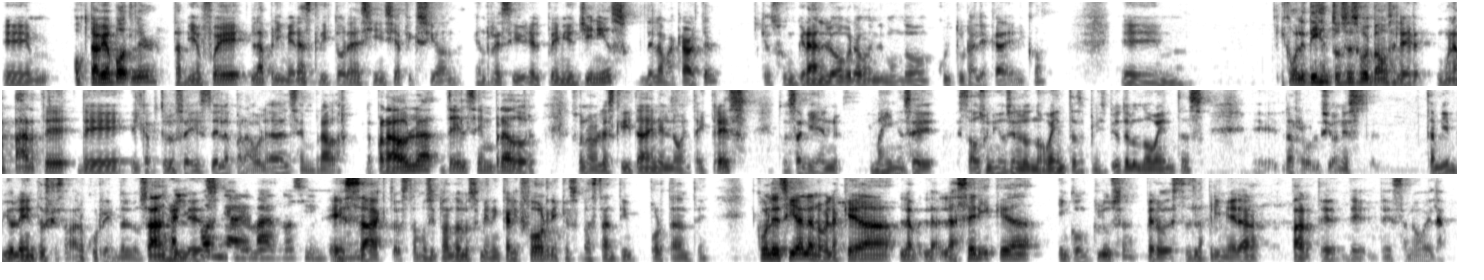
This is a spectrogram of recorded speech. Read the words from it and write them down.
Em, Octavia Butler también fue la primera escritora de ciencia ficción en recibir el premio Genius de la MacArthur, que es un gran logro en el mundo cultural y académico. Em, y como les dije, entonces hoy vamos a leer una parte del capítulo 6 de la parábola del sembrador. La parábola del sembrador es una novela escrita en el 93, entonces también imagínense Estados Unidos en los 90, a principios de los 90, eh, las revoluciones también violentas que estaban ocurriendo en Los Ángeles. California, además, ¿no? Sí. Exacto, estamos situándonos también en California, que es bastante importante. Como les decía, la novela queda, la, la serie queda inconclusa, pero esta es la primera parte de, esta novela.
